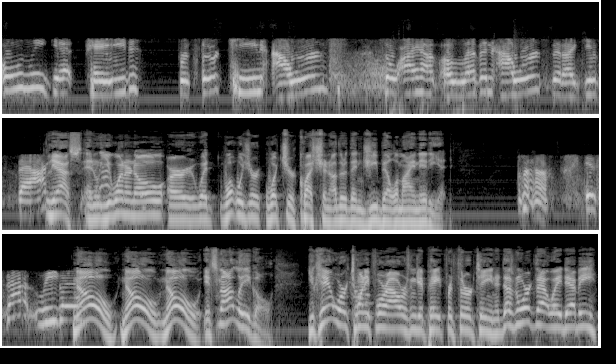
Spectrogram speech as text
only get paid for 13 hours, so I have 11 hours that I give back. Yes, and you want to know, or what? What was your what's your question other than "Gee, Bill, am I an idiot?" is that legal? No, no, no. It's not legal. You can't work 24 hours and get paid for 13. It doesn't work that way, Debbie.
